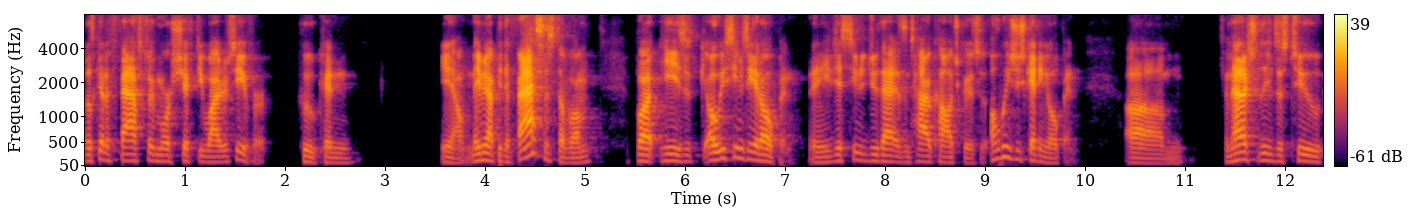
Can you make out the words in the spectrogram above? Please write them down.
Let's get a faster, more shifty wide receiver who can, you know, maybe not be the fastest of them, but he's always seems to get open, and he just seemed to do that his entire college career. So always just getting open, um, and that actually leads us to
